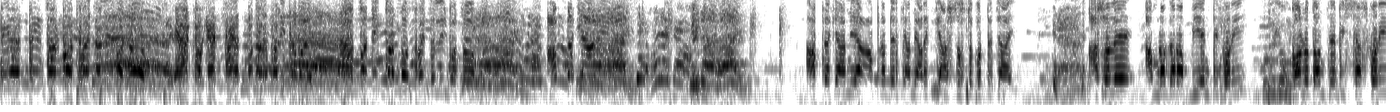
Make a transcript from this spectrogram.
বিএনপির জন্ম ছয়চল্লিশ বছর। অ্যাডভোকেট সৈয়দ মুদারুল আলী সাবাই রাজনৈতিক জন্ম ছয়চল্লিশ বছর। আপনাকে আমি আপনাকে আমি আপনাদেরকে আমি আরেকটি আশ্বস্ত করতে চাই। আসলে আমরা যারা বিএনপি করি, গণতন্ত্রে বিশ্বাস করি,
